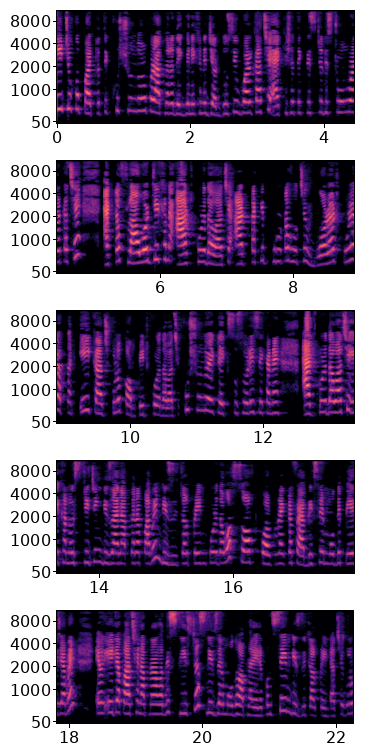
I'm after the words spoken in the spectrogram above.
এইটুকু পার্টটাতে খুব সুন্দর করে আপনারা দেখবেন এখানে জারদোসি ওয়ার্ক আছে, একই সাথে ক্রিস্টাল স্টোন ওয়ার্ক আছে, একটা ফ্লাওয়ার যে এখানে আর্ট করে দেওয়া আছে আর্টটাকে পুরোটা হচ্ছে ওয়ার্ড করে আপনার এই কাজগুলো কমপ্লিট করে দেওয়া আছে। খুব সুন্দর একটা এক্সেসরিজ এখানে অ্যাড করে দেওয়া আছে এখানে স্টিচিং ডিজাইন আপনারা পাবেন ডিজিটাল প্রিন্ট করে দেওয়া সফট কটন একটা ফ্যাব্রিক্স এর মধ্যে পেয়ে যাবেন এবং এটা পাচ্ছেন আপনারা আমাদের স্লিভসটা স্লিভস এর মধ্যে আপনার এরকম সেম ডিজিটাল প্রিন্ট আছে। এগুলো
